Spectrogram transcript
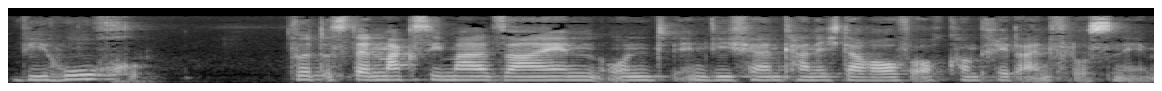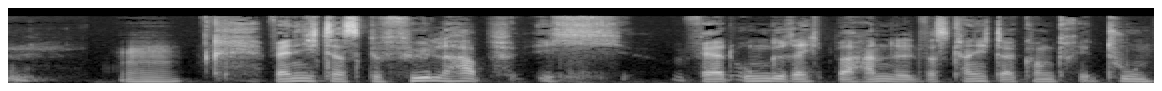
wie hoch wird es denn maximal sein und inwiefern kann ich darauf auch konkret Einfluss nehmen? Mhm. Wenn ich das Gefühl habe, ich werde ungerecht behandelt, was kann ich da konkret tun?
